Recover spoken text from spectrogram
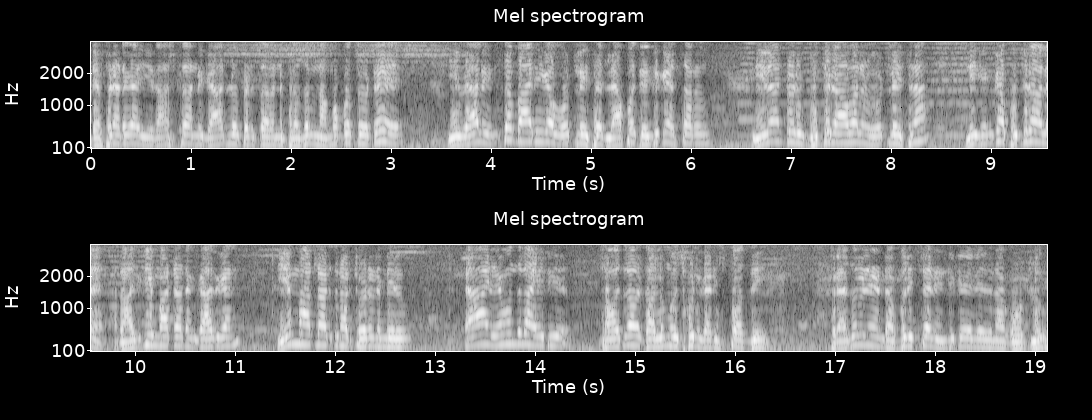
డెఫినెట్గా ఈ రాష్ట్రాన్ని గాడిలో పెడతారని ప్రజలు నమ్మకంతోటే ఈవేళ ఇంత భారీగా ఓట్లు వేశారు. లేకపోతే ఎందుకు వేస్తారు? నీలాంటి వాడికి బుద్ధి రావాలని ఓట్లు వేసినా నీకు ఇంకా బుద్ధి రాలే రాజకీయం మాట్లాడడం కాదు కానీ ఏం మాట్లాడుతున్నారు చూడండి మీరు. ఏముందిలో ఐదు సంవత్సరాలు కళ్ళు మూసుకుని గడిచిపోద్ది. ప్రజలు నేను డబ్బులు ఇచ్చాను ఎందుకు వేయలేదు నాకు ఓట్లు?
